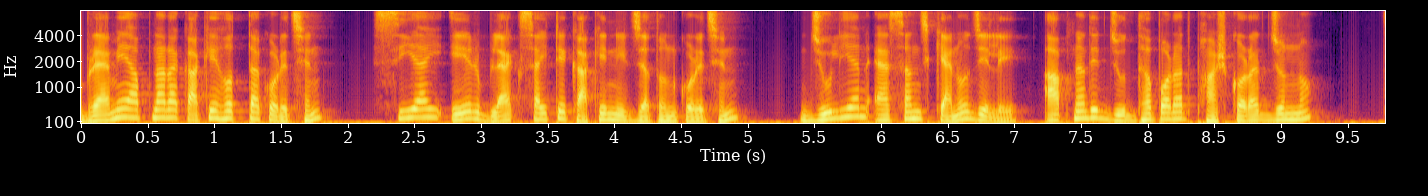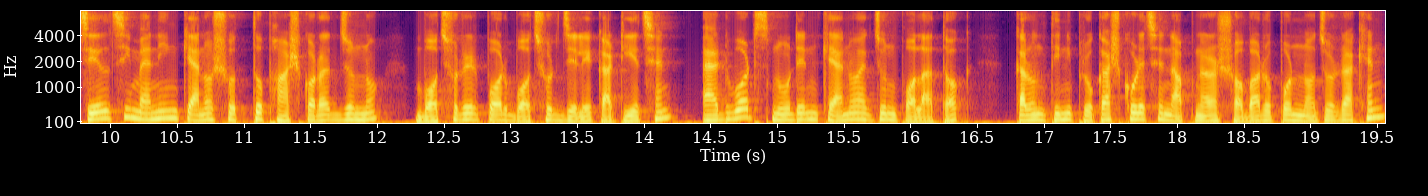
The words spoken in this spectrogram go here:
ব্র্যামে আপনারা কাকে হত্যা করেছেন? সিআইএর ব্ল্যাক সাইটে কাকে নির্যাতন করেছেন? জুলিয়ান অ্যাসাঞ্জ কেন জেলে? আপনাদের যুদ্ধাপরাধ ফাঁস করার জন্য? চেলসি ম্যানিং কেন সত্য ফাঁস করার জন্য? বছরের পর বছর জেলে কাটিয়েছেন? অ্যাডওয়ার্ড স্নোডেন কেন একজন পলাতক? কারণ তিনি প্রকাশ করেছেন, আপনারা সবার ওপর নজর রাখেন?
